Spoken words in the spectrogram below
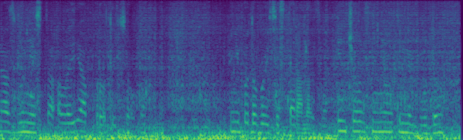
назву міста, але я проти цього. Мені подобається стара назва. І нічого змінювати не буду.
